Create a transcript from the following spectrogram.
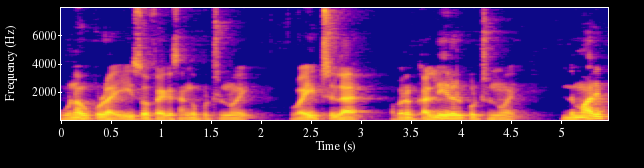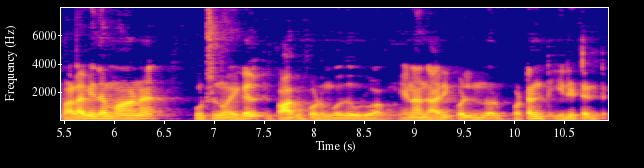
உணவுக்குழாய் ஈசோஃபேகஸ் அங்கு புற்றுநோய் வயிற்றில் அப்புறம் கல்லீரல் புற்றுநோய் இந்த மாதிரி பலவிதமான புற்றுநோய்கள் பாக்கு போடும்போது உருவாகும். ஏன்னா அந்த அரிக்கோல் வந்து ஒரு பொட்டன்ட் இரிட்டன்ட்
